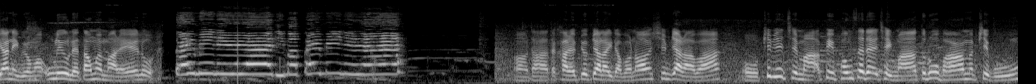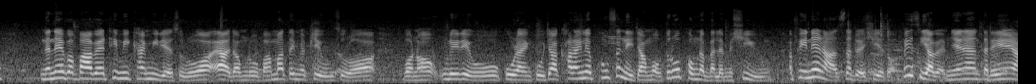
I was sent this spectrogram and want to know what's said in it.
ရနေပြီးတော့မှဦးလေးကိုလည်းတောင်းပန်ပါတယ်လို့ပိတ်မိနေတယ်ဒီမှာပိတ်မိနေတယ်အော်ဒါတခါလေးပြောပြလိုက်တာပေါ့နော်ရှင်းပြတာပါဟိုဖြစ်ဖြစ်ချင်းမှာအဖေဖုံးဆက်တဲ့အချိန်မှာသူတို့ဘာမှမဖြစ်ဘူး နည်းနည်းပါးပါးပဲထိမိခိုက်မိတယ်ဆိုတော့အဲ့အကြောင်းမလို့ဘာမှတိတ်မဖြစ်ဘူးဆိုတော့ဘောနော်ဦးလေးတွေကိုကိုယ်တိုင်ကိုကြခါတိုင်းလည်းဖုံးဆက်နေကြမဟုတ်သူတို့ဖုံးနံပါတ်လည်းမရှိဘူးအဖေနဲ့တာဆက်တွေရှိရတော့အဖေစီကပဲအများတန်းသတင်းက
